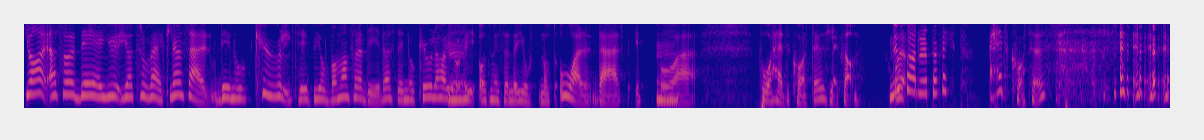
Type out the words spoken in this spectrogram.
Ja, alltså det är ju, jag tror verkligen så här, det är nog kul, typ jobbar man för Adidas, det är nog kul att ha Mm. ju, åtminstone gjort något år där på, på headquarters liksom. Nu Och- sa du det perfekt. Headquarters?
